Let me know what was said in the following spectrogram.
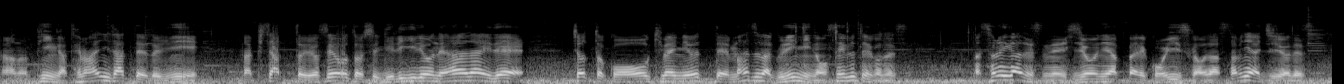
あのピンが手前に立っているときに、まあ、ピタッと寄せようとしてギリギリを狙わないでちょっとこう大きめに打ってまずはグリーンに乗せるということです、まあ、それがですね非常にやっぱりこういいスコアを出すためには重要です。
